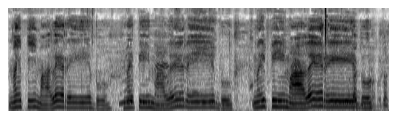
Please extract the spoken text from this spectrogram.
Ми піймали рибу. Ми піймали рибу. Ми піймали рибу. Отак,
